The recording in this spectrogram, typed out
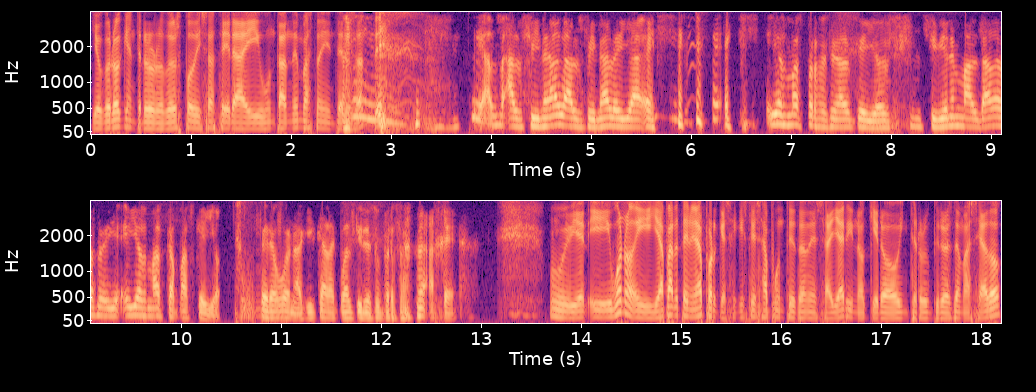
yo creo que entre los dos podéis hacer ahí un tándem bastante interesante. Sí, al, final, al final ella, ella es más profesional que yo. Si vienen mal dadas, ella es más capaz que yo. Pero bueno, aquí cada cual tiene su personaje. Muy bien, y bueno, y ya para terminar, porque sé que estáis a punto de ensayar y no quiero interrumpiros demasiado,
